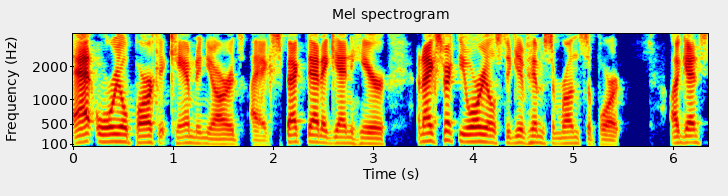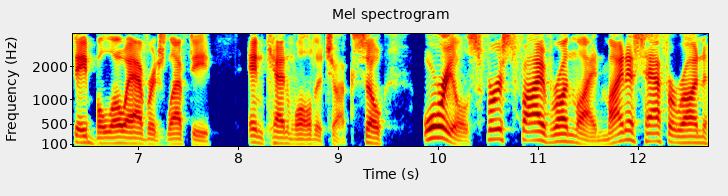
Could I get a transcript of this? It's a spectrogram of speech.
at Oriole Park at Camden Yards. I expect that again here, and I expect the Orioles to give him some run support against a below average lefty in Ken Waldichuk. So, Orioles, first five run line, minus half a run,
